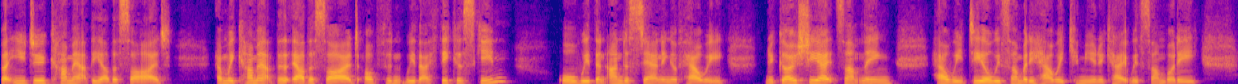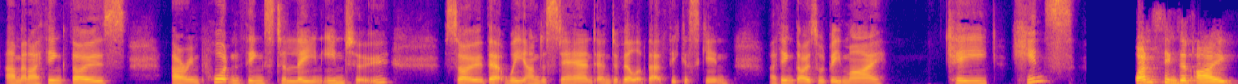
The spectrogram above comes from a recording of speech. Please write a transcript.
but you do come out the other side. And we come out the other side often with a thicker skin or with an understanding of how we negotiate something, how we deal with somebody, how we communicate with somebody. Um, and I think those are important things to lean into so that we understand and develop that thicker skin. I think those would be my key hints. One thing that I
